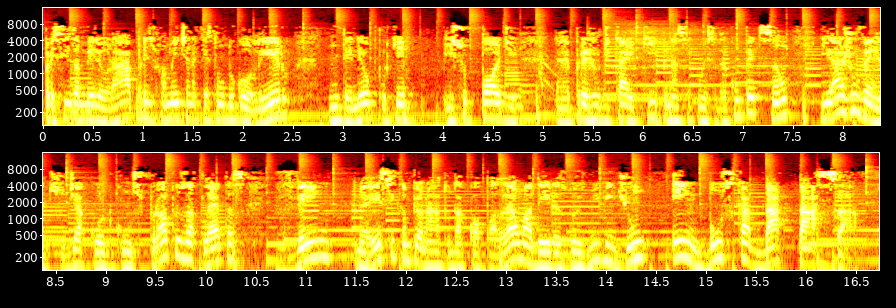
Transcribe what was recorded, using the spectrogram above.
precisa melhorar, principalmente na questão do goleiro, entendeu? Porque isso pode é, prejudicar a equipe na sequência da competição e a Juventus, de acordo com os próprios atletas, vem né, esse campeonato da Copa Léo Madeiras 2021 em busca da taça.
